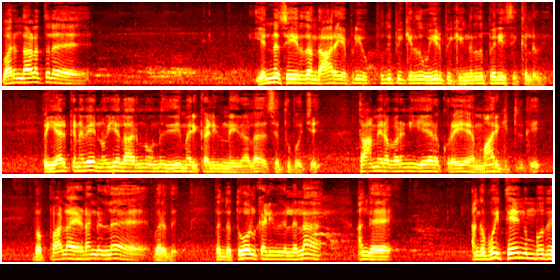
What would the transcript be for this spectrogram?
வருங்காலத்தில் என்ன செய்கிறது அந்த ஆறை எப்படி புதுப்பிக்கிறது உயிர்ப்பிக்குங்கிறது பெரிய சிக்கல் இருக்குது இப்போ ஏற்கனவே நொய்யல் ஆறுன்னு ஒன்று இதே மாதிரி கழிவு நீரால் செத்து போச்சு. தாமிரபரணி ஏறக்குறைய மாறிக்கிட்டு இருக்குது இப்போ பல இடங்களில் வருது. இப்போ இந்த தோல் கழிவுகள் எல்லாம் அங்கே அங்கே போய் தேங்கும்போது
